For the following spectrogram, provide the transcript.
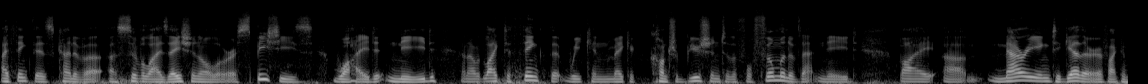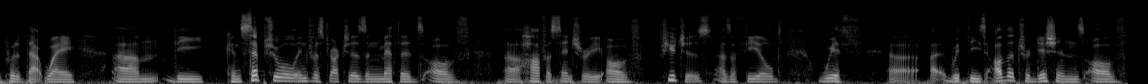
I think there's kind of a, a civilizational or a species-wide need, and I would like to think that we can make a contribution to the fulfillment of that need by um, marrying together, if I can put it that way, um, the conceptual infrastructures and methods of uh, half a century of futures as a field with uh, uh, with these other traditions of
